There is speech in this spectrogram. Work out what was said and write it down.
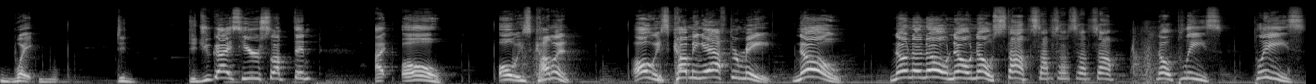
Wait, did did you guys hear something? I oh oh he's coming. Oh, he's coming after me. No, no, no, no, no, no. Stop, stop, stop, stop, stop. No, please. Please.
